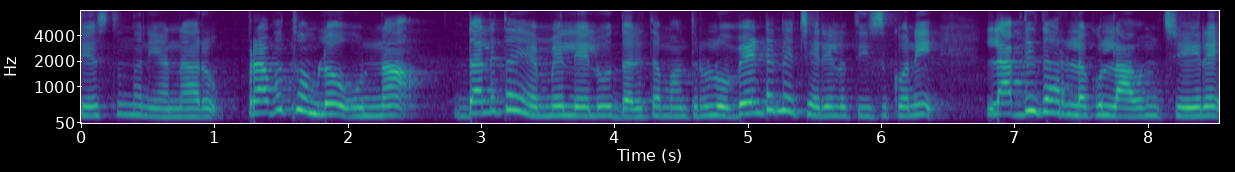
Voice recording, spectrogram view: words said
చేస్తుందని అన్నారు. ప్రభుత్వంలో ఉన్న దళిత ఎమ్మెల్యేలు దళిత మంత్రులు వెంటనే చర్యలు తీసుకొని లబ్ధిదారులకు లాభం చేరే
